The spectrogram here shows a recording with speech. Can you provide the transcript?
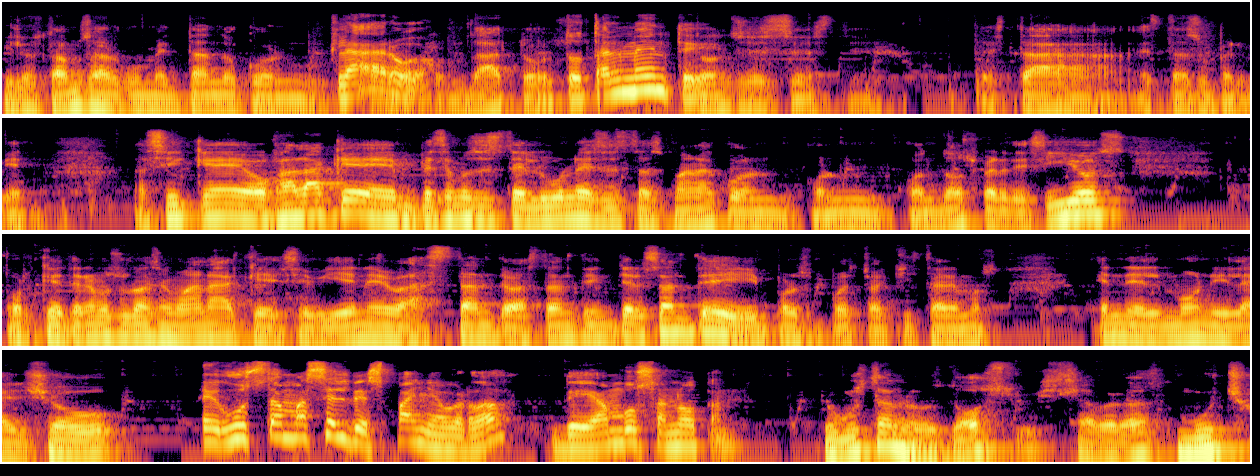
y lo estamos argumentando con, claro, con datos. Totalmente. Entonces, este, está súper bien. Así que ojalá que empecemos este lunes, esta semana, con, dos verdecillos, porque tenemos una semana que se viene bastante, bastante interesante y por supuesto aquí estaremos en el Money Line Show. Te gusta más el de España, ¿verdad? De ambos anotan. Me gustan los dos, Luis, la verdad, mucho,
